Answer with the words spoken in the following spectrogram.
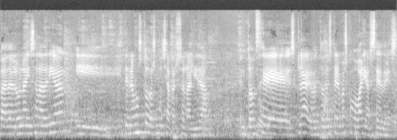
Badalona y San Adrián y tenemos todos mucha personalidad. Entonces, claro, entonces tenemos como varias sedes.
